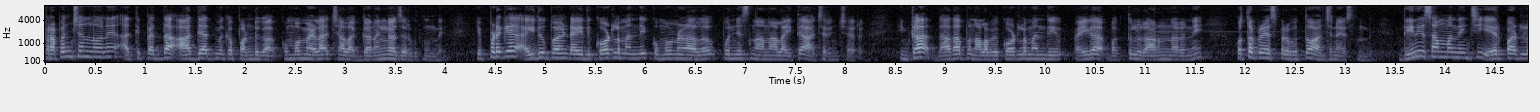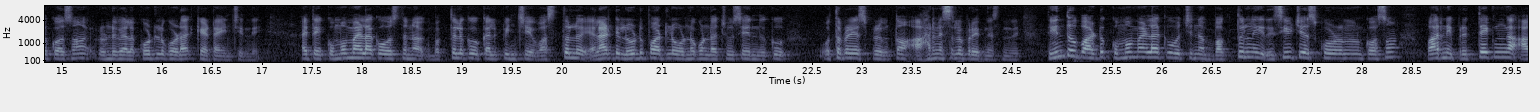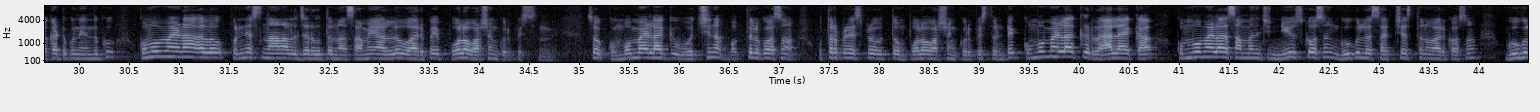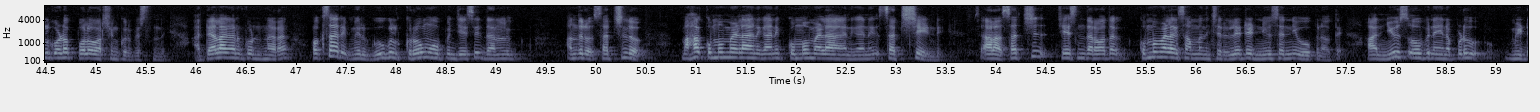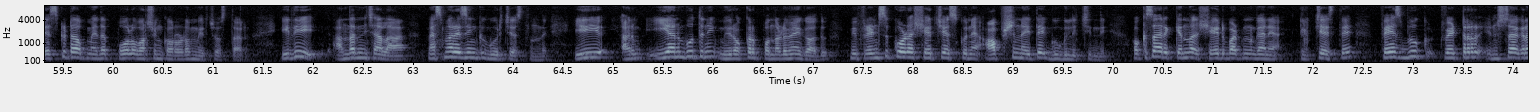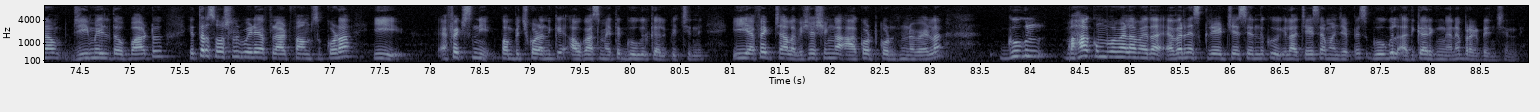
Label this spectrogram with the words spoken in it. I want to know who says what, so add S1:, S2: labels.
S1: ప్రపంచంలోనే అతిపెద్ద ఆధ్యాత్మిక పండుగ కుంభమేళ చాలా ఘనంగా జరుగుతుంది. ఇప్పటికే ఐదు పాయింట్ ఐదు కోట్ల మంది కుంభమేళాలో పుణ్యస్నానాలు అయితే ఆచరించారు. ఇంకా దాదాపు నలభై కోట్ల మంది పైగా భక్తులు రానున్నారని ఉత్తరప్రదేశ్ ప్రభుత్వం అంచనా వేస్తుంది. దీనికి సంబంధించి ఏర్పాట్ల కోసం రెండు వేల కోట్లు కూడా కేటాయించింది. అయితే కుంభమేళాకు వస్తున్న భక్తులకు కల్పించే వస్తువులు ఎలాంటి లోటుపాట్లు ఉండకుండా చూసేందుకు ఉత్తరప్రదేశ్ ప్రభుత్వం అహర్నిశలు ప్రయత్నిస్తుంది. దీంతో పాటు కుంభమేళాకు వచ్చిన భక్తుల్ని రిసీవ్ చేసుకోవడం కోసం వారిని ప్రత్యేకంగా ఆకట్టుకునేందుకు కుంభమేళాలో పుణ్యస్నానాలు జరుగుతున్న సమయాల్లో వారిపై పూల వర్షం కురిపిస్తుంది. సో కుంభమేళాకి వచ్చిన భక్తుల కోసం ఉత్తరప్రదేశ్ ప్రభుత్వం పూల వర్షం కురిపిస్తుంటే కుంభమేళాకి రాలేక కుంభమేళాకు సంబంధించిన న్యూస్ కోసం గూగుల్లో సెర్చ్ చేస్తున్న వారి కోసం గూగుల్ కూడా పూల వర్షం కురిపిస్తుంది. అది ఎలాగనుకుంటున్నారా? ఒకసారి మీరు గూగుల్ క్రోమ్ ఓపెన్ చేసి దానిలో అందులో సెర్చ్లో మహా కుంభమేళా అని కానీ కుంభమేళా అని కానీ సెర్చ్ చేయండి. అలా సెర్చ్ చేసిన తర్వాత కుంభమేళాకి సంబంధించిన రిలేటెడ్ న్యూస్ అన్నీ ఓపెన్ అవుతాయి. ఆ న్యూస్ ఓపెన్ అయినప్పుడు మీ డెస్క్టాప్ మీద పూల వర్షం కురవడం మీరు చూస్తారు. ఇది అందరినీ చాలా మెస్మరైజింగ్కి గురి చేస్తుంది. ఈ అను ఈ అనుభూతిని మీరు ఒక్కరు పొందడమే కాదు మీ ఫ్రెండ్స్కి కూడా షేర్ చేసుకునే ఆప్షన్ అయితే గూగుల్ ఇచ్చింది. ఒకసారి కింద షేర్ బటన్ కానీ క్లిక్ చేస్తే ఫేస్బుక్ ట్విట్టర్ ఇన్స్టాగ్రామ్ జీమెయిల్తో పాటు ఇతర సోషల్ మీడియా ప్లాట్ఫామ్స్ కూడా ఈ ఎఫెక్ట్స్ని పంపించుకోవడానికి అవకాశం అయితే గూగుల్ కల్పించింది. ఈ ఎఫెక్ట్ చాలా విశేషంగా ఆకట్టుకుంటున్న వేళ గూగుల్ మహాకుంభమేళ మీద అవేర్నెస్ క్రియేట్ చేసేందుకు ఇలా చేశామని చెప్పేసి గూగుల్ అధికారికంగానే ప్రకటించింది.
